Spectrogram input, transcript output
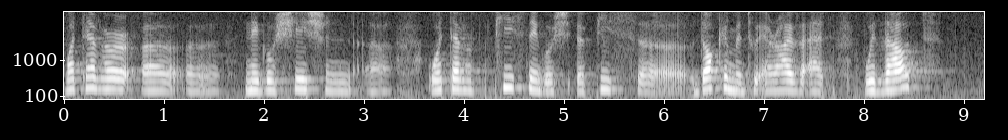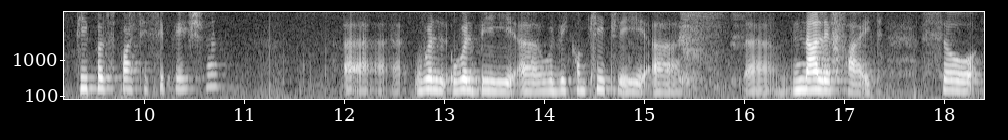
whatever uh, uh, negotiation, uh, whatever peace, peace document we arrive at without people's participation, will, will, be, will be completely uh, nullified. So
